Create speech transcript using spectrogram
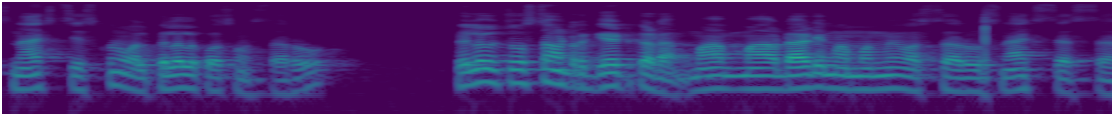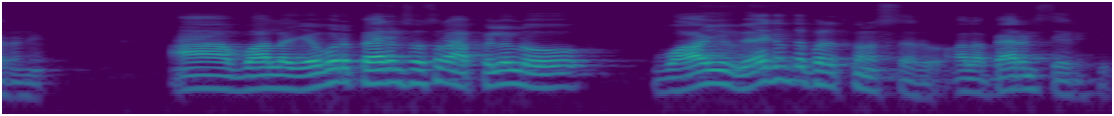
స్నాక్స్ తీసుకుని వాళ్ళ పిల్లల కోసం వస్తారు. పిల్లలు చూస్తూ ఉంటారు గేట్ కాడ మా మా డాడీ మా మమ్మీ వస్తారు స్నాక్స్ తెస్తారని ఆ వాళ్ళ ఎవరు పేరెంట్స్ వస్తారో ఆ పిల్లలు వాయు వేగంతో పరిగెత్తుకొని వస్తారు వాళ్ళ పేరెంట్స్ దగ్గరికి.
